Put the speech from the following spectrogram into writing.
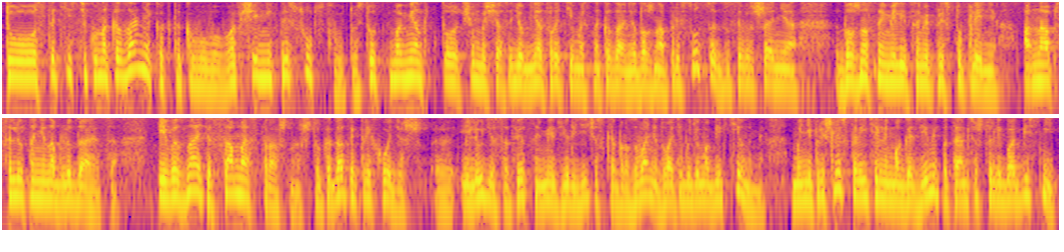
то статистику наказания как такового вообще не присутствует. То есть тут момент, то, о чем мы сейчас идем, неотвратимость наказания должна присутствовать за совершение должностными лицами преступлений, она абсолютно не наблюдается. И вы знаете, самое страшное, что когда ты приходишь, э, и люди, соответственно, имеют юридическое образование, давайте будем объективными. Мы не пришли в строительный магазин и пытаемся что-либо объяснить.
